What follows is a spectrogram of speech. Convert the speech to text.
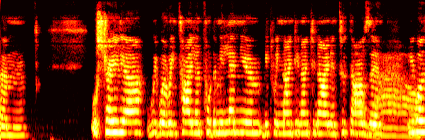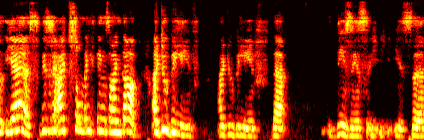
um, Australia. We were in Thailand for the millennium between 1999 and 2000. Oh, wow. It was yes. This is I had so many things lined up. I do believe. I do believe that this is is uh,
